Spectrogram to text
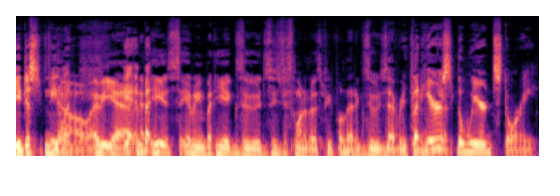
You just feel it. no, I mean, yeah, Yeah, no, but- he's. I mean, but he exudes. He's just one of those people that exudes everything. But here's that- the weird story.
